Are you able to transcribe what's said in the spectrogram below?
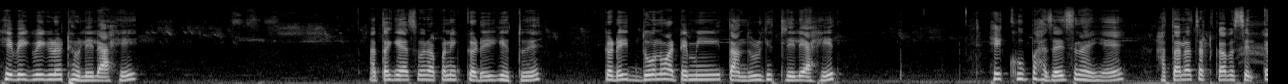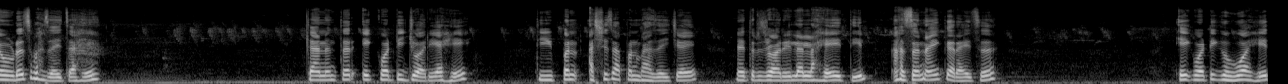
हे वेगवेगळं ठेवलेलं आहे. आता गॅसवर आपण एक कढई घेतो आहे कढईत दोन वाटे मी तांदूळ घेतलेले आहेत. हे खूप भाजायचं नाही आहे हाताला चटका बसेल एवढंच भाजायचं आहे. त्यानंतर एक वाटी ज्वारी आहे. ती पण अशीच आपण भाजायची आहे. नाहीतर ज्वारीला लाह्या येतील. असं नाही करायचं. एक वाटी गहू आहेत.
